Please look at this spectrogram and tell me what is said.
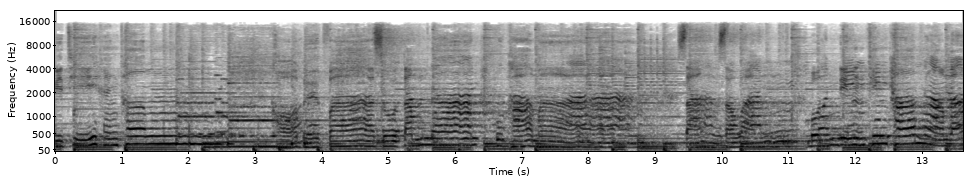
วิถีแห่งธรรม ขอเบิกฟ้าสู่ตำนานผู้พามา สร้างสวรรค์บนดินทิ้งทานงามล้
